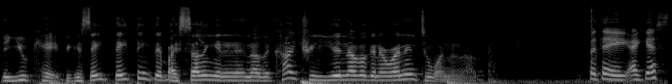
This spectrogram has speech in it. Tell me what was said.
the UK because they, they think that by selling it in another country, you're never going to run into one another. But they, I guess,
